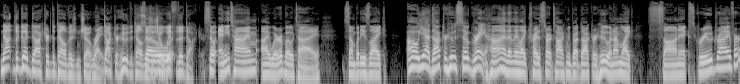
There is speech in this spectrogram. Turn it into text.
not the Good Doctor, the television show, Right. Doctor Who, the television So- show with the Doctor. So anytime I wear a bow tie, somebody's like, "Oh yeah, Doctor Who's so great, huh?" And then they like try to start talking to me about Doctor Who, and I'm like, "Sonic screwdriver."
